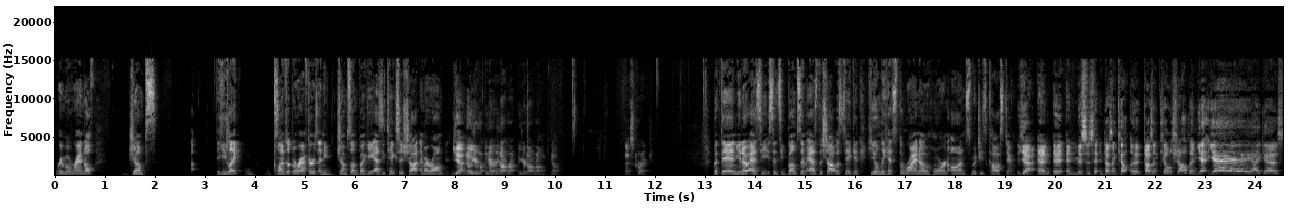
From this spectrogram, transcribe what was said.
Rainbow Randolph jumps. He like climbs up the rafters and he jumps on Buggy as he takes his shot. Am I wrong? yeah. No, you're no, you're not wrong. You're not wrong. No, that's correct. But then, you know, as he since he bumps him as the shot was taken, he only hits the rhino horn on Smoochy's costume. Yeah, and and misses it and doesn't kill uh, doesn't kill Sheldon. Yeah, yay! I guess.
